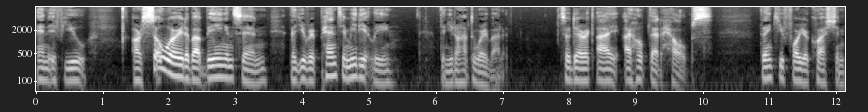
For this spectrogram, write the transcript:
And if you are so worried about being in sin that you repent immediately, then you don't have to worry about it. So, Derek, I, I hope that helps. Thank you for your question.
